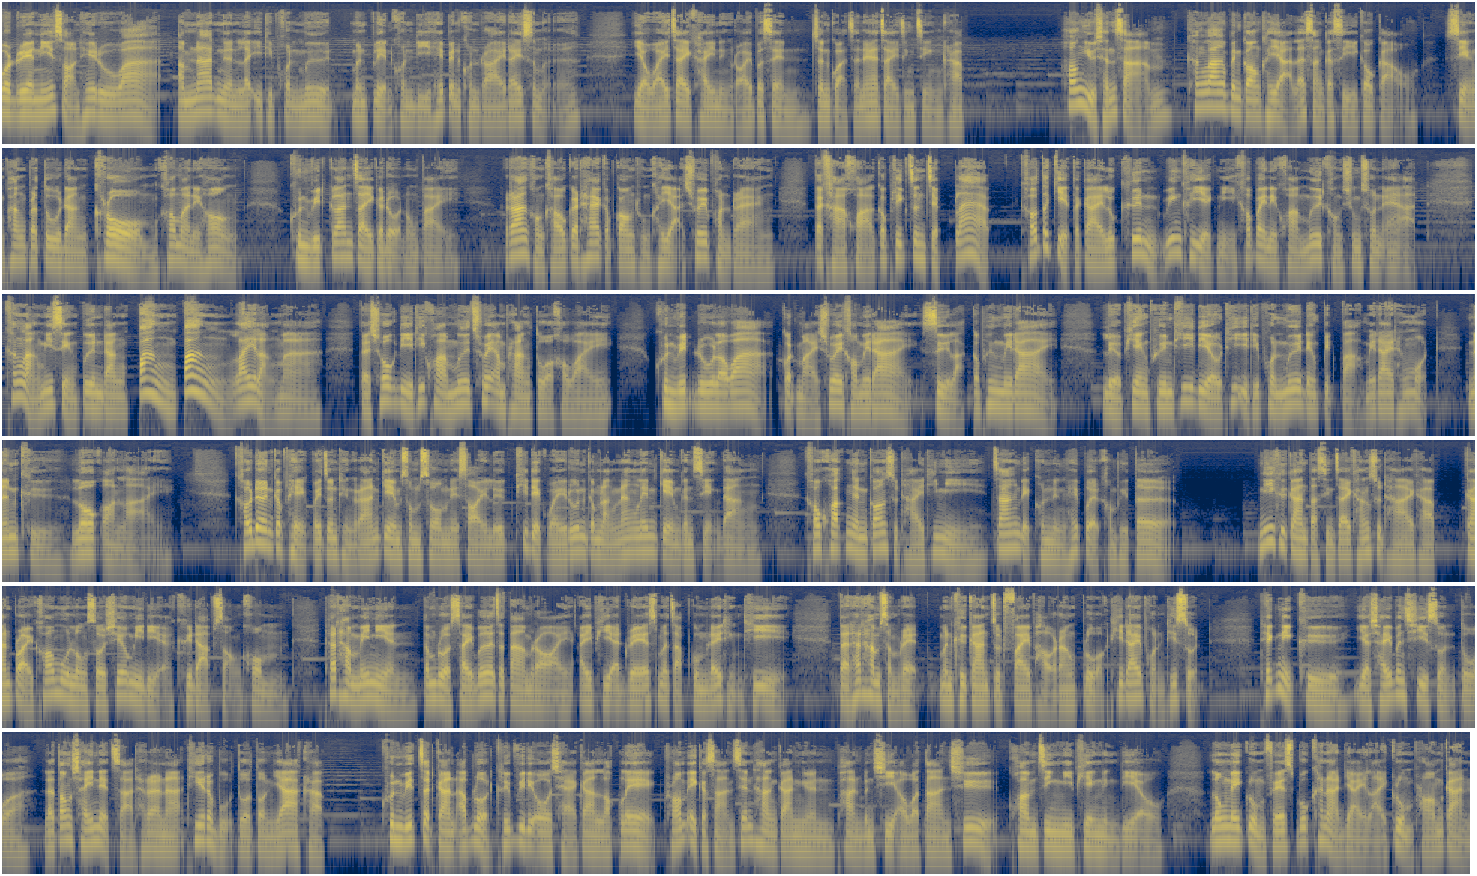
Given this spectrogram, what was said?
บทเรียนนี้สอนให้รู้ว่าอำนาจเงินและอิทธิพลมืด มันเปลี่ยนคนดีให้เป็นคนร้ายได้เสมอ อย่าไว้ใจใคร 100%จนกว่าจะแน่ใจจริง ๆ ครับ ห้องอยู่ชั้น 3 ข้างล่างเป็นกองขยะและสังกะสีเก่าๆ เสียงพังประตูดังโครมเข้ามาในห้อง คุณวิทย์กลั้นใจกระโดดลงไป ร่างของเขากระแทกกับกองถุงขยะช่วยผ่อนแรง แต่ขาขวาก็พลิกจนเจ็บแปลบ เขาตะเกียกตะกายลุกขึ้น วิ่งเขยกหนีเข้าไปในความมืดของชุมชนแออัด ข้างหลังมีเสียงปืนดังปั้งปั้งไล่หลังมา แต่โชคดีที่ความมืดช่วยอำพรางตัวเขาไว้ คุณวิทย์รู้แล้วว่ากฎหมายช่วยเขาไม่ได้ สื่อหลักก็พึ่งไม่ได้ เหลือเพียงพื้นที่เดียวที่อิทธิพลมืดยังปิดปากไม่ได้ทั้งหมด นั่นคือโลกออนไลน์ เขาเดินกระเพกไปจนถึงร้านเกมสมๆในซอยลึกที่เด็กวัยรุ่นกำลังนั่งเล่นเกมกันเสียงดัง เขาควักเงินก้อนสุดท้ายที่มี จ้างเด็กคนหนึ่งให้เปิดคอมพิวเตอร์ นี่คือการตัดสินใจครั้งสุดท้ายครับ การปล่อยข้อมูลลงโซเชียลมีเดียคือดาบสองคม ถ้าทำไม่เนียนตำรวจไซเบอร์จะตามรอย IP address มาจับกลุ่มได้ถึงที่ แต่ถ้าทำสำเร็จมันคือการจุดไฟเผารังปลวกที่ได้ผลที่สุด เทคนิคคือ อย่าใช้บัญชีส่วนตัว และต้องใช้เน็ตสาธารณะที่ระบุตัวตนยากครับ คุณวิทย์จัดการอัปโหลดคลิปวิดีโอแฉการล็อกเลข พร้อมเอกสารเส้นทางการเงิน ผ่านบัญชีอวตารชื่อ ความจริงมีเพียงหนึ่งเดียว ลงในกลุ่ม Facebook ขนาดใหญ่หลายกลุ่มพร้อมกัน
